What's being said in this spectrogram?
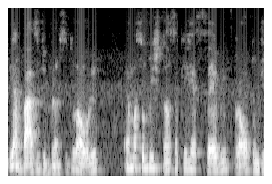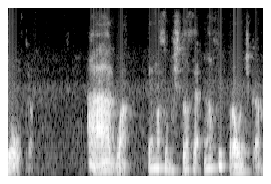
e a base de Branch-Lowry é uma substância que recebe um próton de outra. A água é uma substância anfiprótica.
